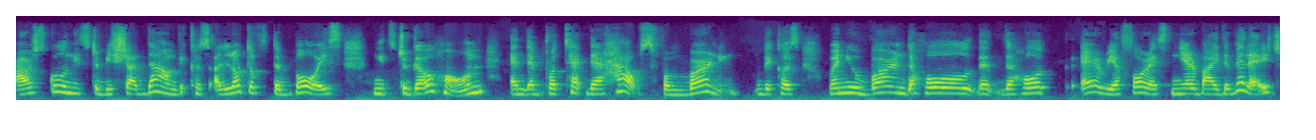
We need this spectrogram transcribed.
our school needs to be shut down because a lot of the boys needs to go home and then protect their house from burning. Because when you burn the whole the, the whole area forest nearby the village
